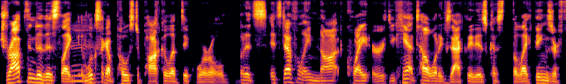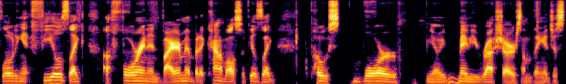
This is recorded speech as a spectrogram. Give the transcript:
dropped into this like it looks Mm. like a post-apocalyptic world but it's it's definitely not quite earth you can't tell what exactly it is because but like things are floating it feels like a foreign environment but it kind of also feels like post-war you know maybe russia or something it just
